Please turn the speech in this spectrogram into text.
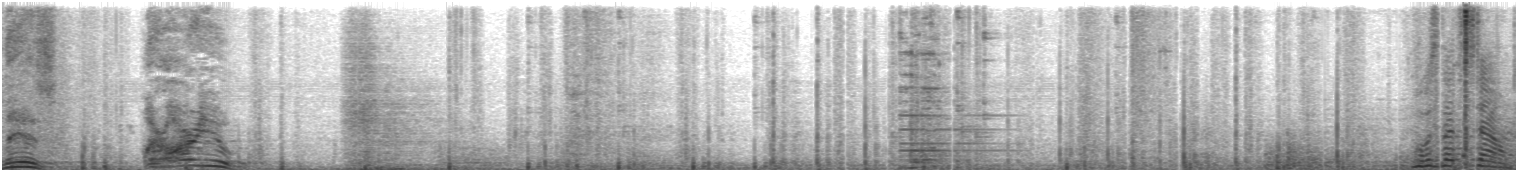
Liz, where are you? What was that sound?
